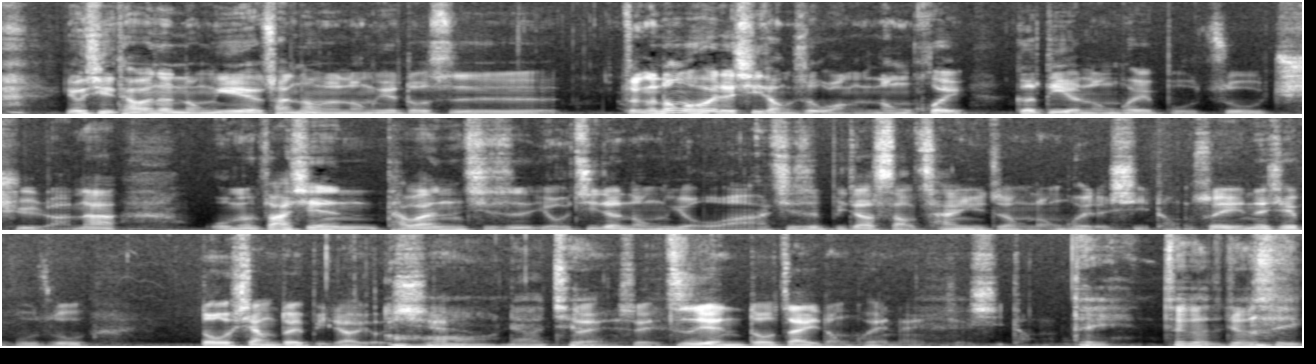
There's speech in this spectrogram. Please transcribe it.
尤其台湾的农业，传统的农业都是。整个农委会的系统是往农会各地的农会补助去了。那我们发现台湾其实有机的农友啊，其实比较少参与这种农会的系统，所以那些补助都相对比较有限。哦，了解。对，所以资源都在农会那一些系统。对，这个就是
